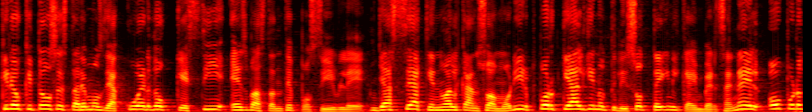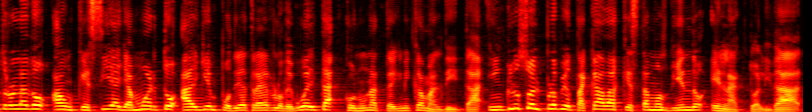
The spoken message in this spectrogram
creo que todos estaremos de acuerdo que sí es bastante posible, ya sea que no alcanzó a morir porque alguien utilizó técnica inversa en él o por otro lado aunque sí haya muerto alguien podría traerlo de vuelta con una técnica maldita, incluso el propio Takaba que estamos viendo en la actualidad.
